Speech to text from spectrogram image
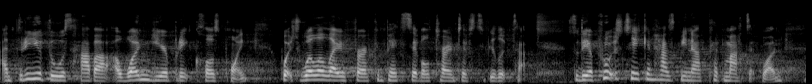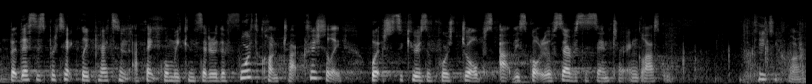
and three of those have a, a one-year break clause point, which will allow for competitive alternatives to be looked at. So the approach taken has been a pragmatic one, but this is particularly pertinent, I think, when we consider the fourth contract, crucially, which secures, of course, jobs at the ScotRail Services Centre in Glasgow. Katie Clark.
